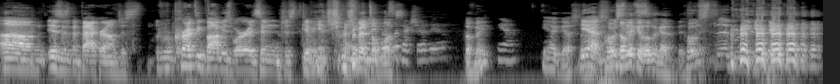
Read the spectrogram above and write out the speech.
Um, is in the background just correcting Bobby's words and just giving us Can I judgmental post looks. a picture of you? Of me? Yeah. Yeah, I guess. Yeah, post Don't it- make it look like I have a bitch Post face. the naked pic,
